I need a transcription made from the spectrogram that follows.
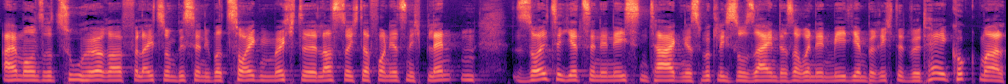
einmal unsere Zuhörer vielleicht so ein bisschen überzeugen möchte, lasst euch davon jetzt nicht blenden. Sollte jetzt in den nächsten Tagen es wirklich so sein, dass auch in den Medien berichtet wird, hey, guckt mal,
